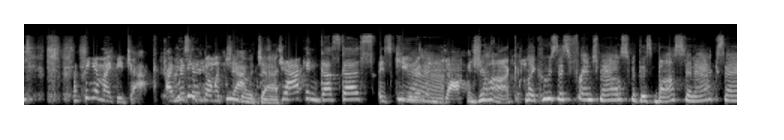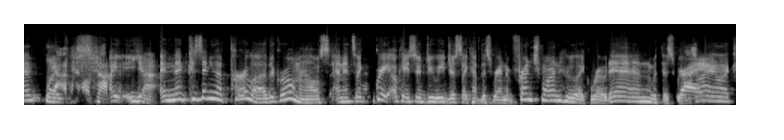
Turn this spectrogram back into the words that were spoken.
I think it might be Jack. I'm just going to go with Jack. go with Jack. Jack and Gus Gus is cuter Yeah. than Jock. Jock. Like who's this French mouse with this Boston accent? Like yeah. I yeah, and then because then you have Perla, the girl mouse, and it's like great. Okay, so do we just like have this random French one who like wrote in with this weird Right. dialect?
